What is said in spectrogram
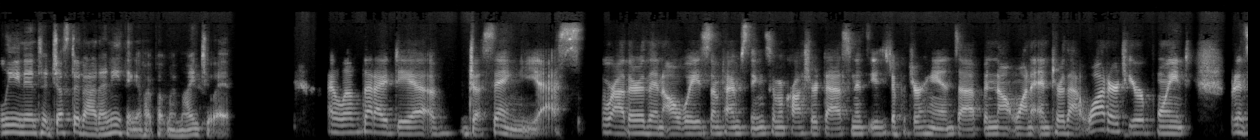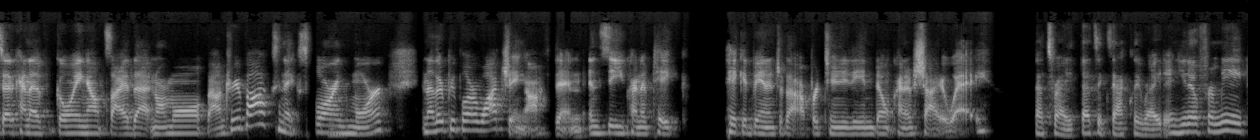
lean into just about anything if I put my mind to it. I love that idea of just saying yes rather than always sometimes things come across your desk and it's easy to put your hands up and not want to enter that water to your point, but instead kind of going outside that normal boundary box and exploring more. And other people are watching often and so you kind of take take advantage of that opportunity and don't kind of shy away. That's right. That's exactly right. And, you know, for me,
